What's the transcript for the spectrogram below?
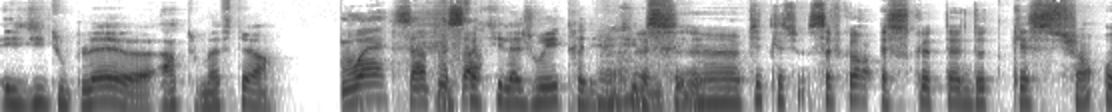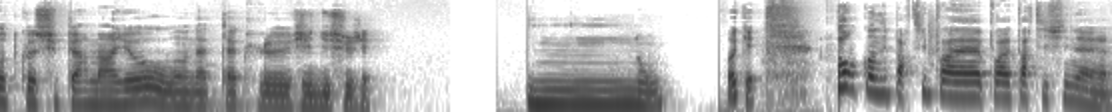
easy to play, euh, hard to master. Ouais, c'est un peu ça. Facile à jouer, très difficile à euh, petite question. Safcore, est-ce que t'as d'autres questions autres que Super Mario ou on attaque le vif du sujet? Non. Ok. Donc on est parti pour la, pour la partie finale.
